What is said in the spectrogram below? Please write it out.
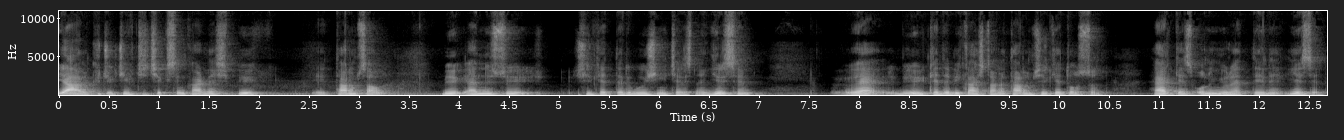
ya küçük çiftçi çıksın kardeş büyük e, tarımsal büyük endüstri şirketleri bu işin içerisine girsin ve bir ülkede birkaç tane tarım şirketi olsun. Herkes onun ürettiğini yesin.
